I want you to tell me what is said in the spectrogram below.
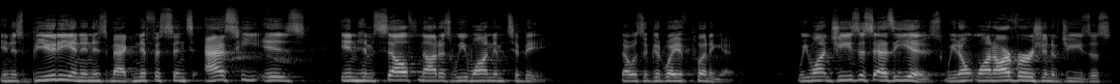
in his beauty and in his magnificence as he is in himself, not as we want him to be. That was a good way of putting it. We want Jesus as he is. We don't want our version of Jesus.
